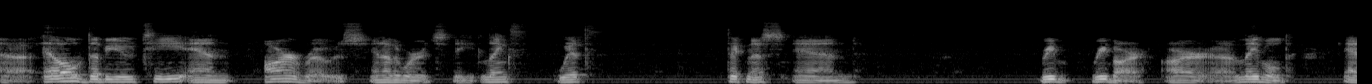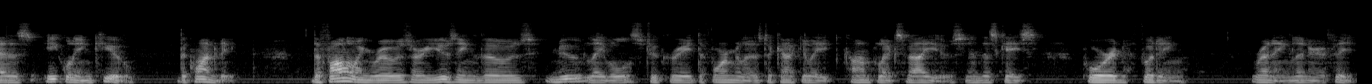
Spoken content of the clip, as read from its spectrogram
uh, L, W, T, and R rows, in other words, the length, width, thickness and rebar are uh, labeled as equaling Q, the quantity. The following rows are using those new labels to create the formulas to calculate complex values, in this case, poured, footing, running, linear feet.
